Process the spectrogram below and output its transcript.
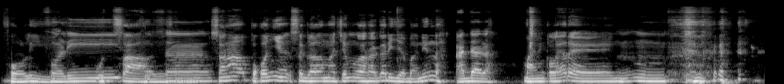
volley, Voli, futsal, futsal. sana pokoknya segala macam olahraga dijabanin lah. ada lah Main kelereng, Mm-mm.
